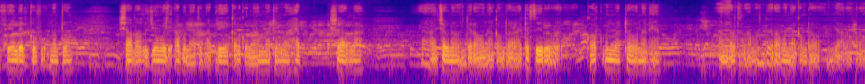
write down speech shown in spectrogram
في عندك فونتون إن شاء الله تجمع لي أبناتنا بري كلكم أبناتنا هب. إن شاء الله شاء الله إن شاء الله نكمل تفسير كوك من نتون أنا أنا أنا jarama ñakkam taw jarama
